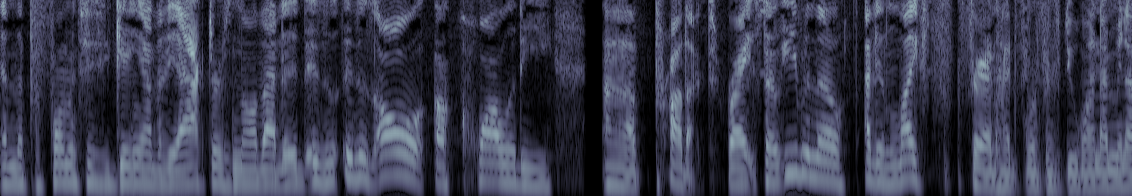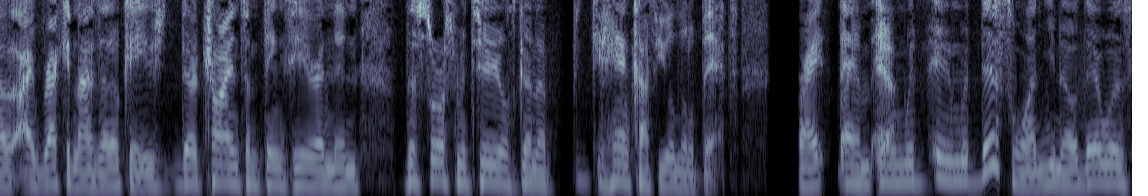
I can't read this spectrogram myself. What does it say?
and the performances he's getting out of the actors and all that. It, it, it is all a quality uh, product, right? So even though I didn't like Fahrenheit 451, I mean, I, I recognize that okay, they're trying some things here, and then the source material is going to handcuff you a little bit right? And, Yeah. and with and with this one, you know, there was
